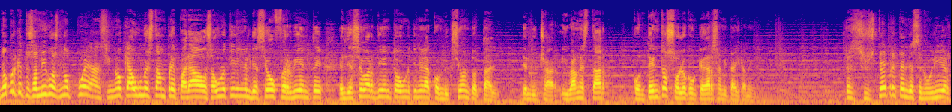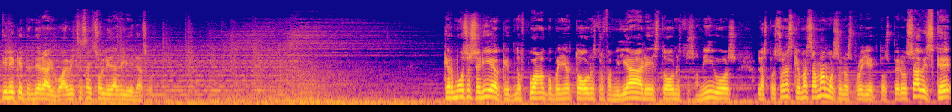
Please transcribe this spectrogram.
No porque tus amigos no puedan, sino que aún no están preparados, aún no tienen el deseo ferviente, el deseo ardiente, aún no tienen la convicción total de luchar y van a estar contentos solo con quedarse a mitad del camino. Entonces, si usted pretende ser un líder, tiene que entender algo. A veces hay soledad en el liderazgo. Qué hermoso sería que nos puedan acompañar todos nuestros familiares, todos nuestros amigos, las personas que más amamos en los proyectos. Pero sabes qué?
